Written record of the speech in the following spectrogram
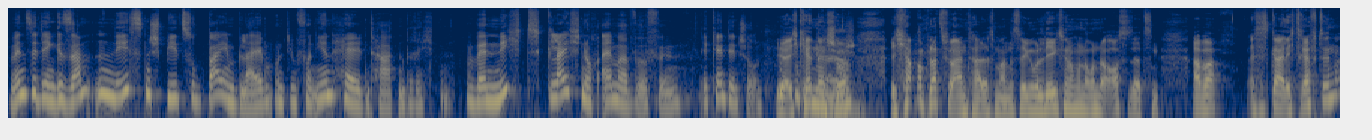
wenn sie den gesamten nächsten Spielzug bei ihm bleiben und ihm von ihren Heldentaten berichten. Wenn nicht, gleich noch einmal würfeln. Ihr kennt ihn schon. Ja, ich kenne den schon. Ich habe noch Platz für einen Talisman, deswegen überlege ich mir noch mal eine Runde auszusetzen. Aber es ist geil, ich treffe den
